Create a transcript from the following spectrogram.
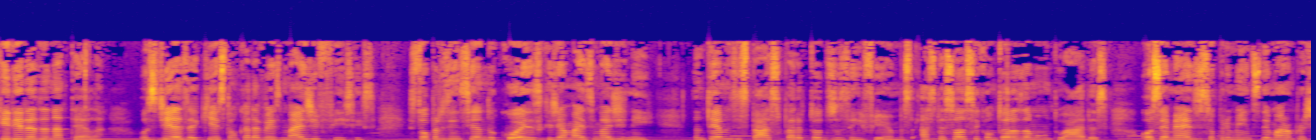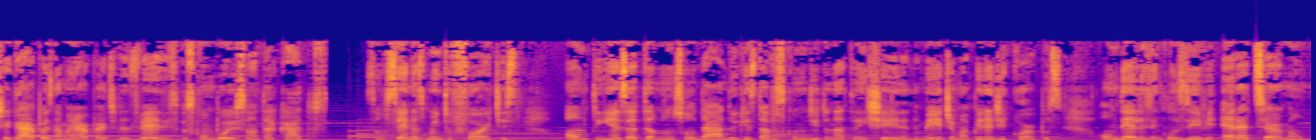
Querida Donatella, os dias aqui estão cada vez mais difíceis. Estou presenciando coisas que jamais imaginei. Não temos espaço para todos os enfermos, as pessoas ficam todas amontoadas, os remédios e suprimentos demoram para chegar, pois na maior parte das vezes os comboios são atacados. São cenas muito fortes. Ontem resgatamos um soldado que estava escondido na trincheira, no meio de uma pilha de corpos. Um deles, inclusive, era de seu irmão.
